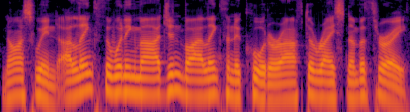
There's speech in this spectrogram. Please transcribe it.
Nice win. I length the winning margin by a length and a quarter after race number three.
